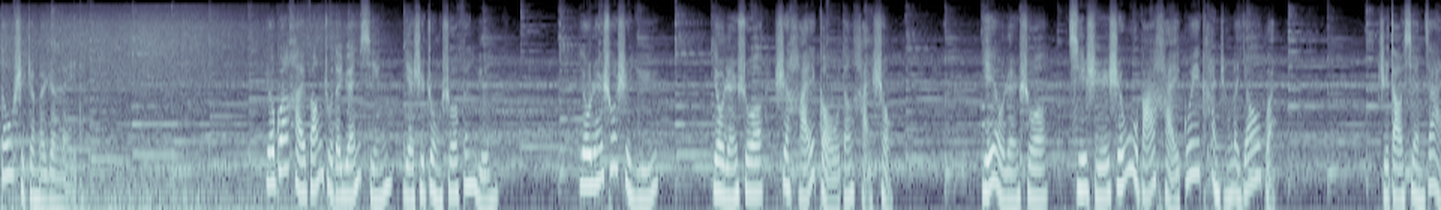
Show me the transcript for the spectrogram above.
都是这么认为的。有关海房主的原型也是众说纷纭，有人说是鱼，有人说是海狗等海兽，也有人说其实是误把海龟看成了妖怪。直到现在，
